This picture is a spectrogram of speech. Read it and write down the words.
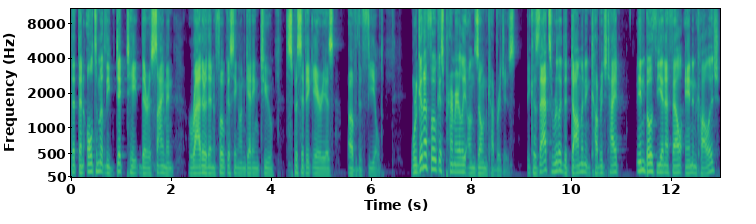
that then ultimately dictate their assignment rather than focusing on getting to specific areas of the field. We're going to focus primarily on zone coverages because that's really the dominant coverage type in both the NFL and in college.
